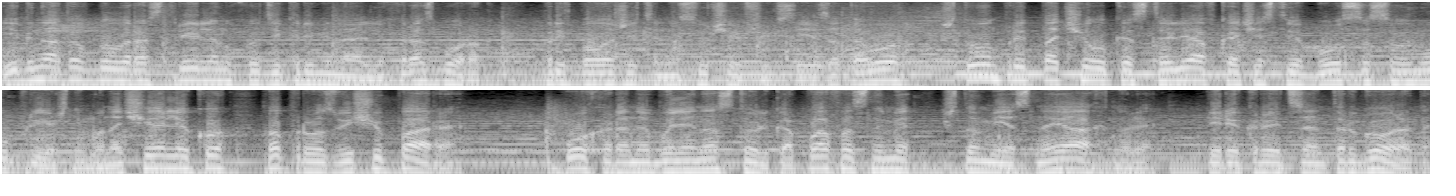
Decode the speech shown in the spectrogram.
Игнатов был расстрелян в ходе криминальных разборок, предположительно случившихся из-за того, что он предпочел костыля в качестве босса своему прежнему начальнику по прозвищу Пара. Похороны были настолько пафосными, что местные ахнули, перекрыть центр города.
